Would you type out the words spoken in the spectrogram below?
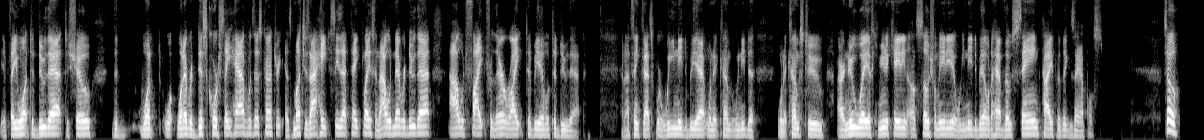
If they want to do that to show the what, what whatever discourse they have with this country, as much as I hate to see that take place, and I would never do that, I would fight for their right to be able to do that. And I think that's where we need to be at when it comes. We need to when it comes to our new way of communicating on social media. We need to be able to have those same type of examples. So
